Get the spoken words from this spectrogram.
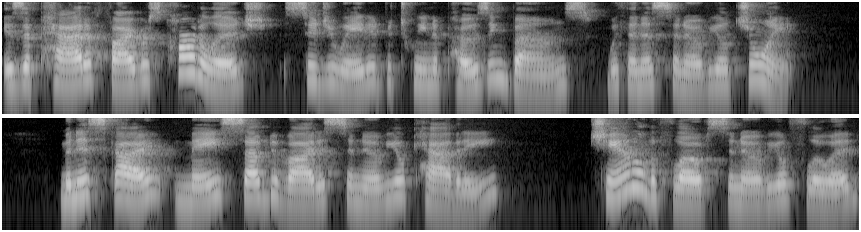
is a pad of fibrous cartilage situated between opposing bones within a synovial joint. Menisci may subdivide a synovial cavity, channel the flow of synovial fluid,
